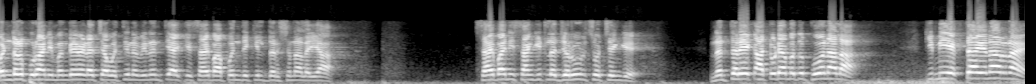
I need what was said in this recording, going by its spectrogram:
पंढरपूर आणि मंगळवेड्याच्या वतीनं विनंती आहे की साहेब आपण देखील दर्शनाला या. साहेबांनी सांगितलं जरूर सोचेंगे. नंतर एक आठवड्यामधून फोन आला की मी एकटा येणार नाही.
